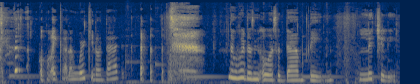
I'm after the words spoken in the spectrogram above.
oh my god, I'm working on that. the world doesn't owe us a damn thing. Literally.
